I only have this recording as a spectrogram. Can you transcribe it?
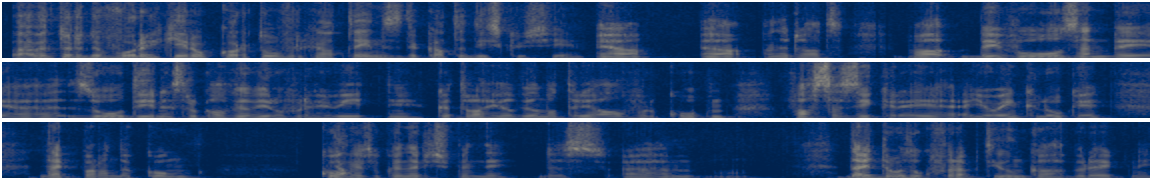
We hebben het er de vorige keer ook kort over gehad tijdens de kattendiscussie. hè. Ja, ja, inderdaad. Maar bij vogels en bij eh, zoogdieren is er ook al veel meer over geweten. Hè. Je kunt er al heel veel materiaal voor kopen. Vast en zeker in je, in je winkel ook. Hè. Denk maar aan de Kong. Kong Ja. is ook een enrichment. Hè. Dus, ehm, dat je trouwens ook voor reptielen kan gebruiken. Hè,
